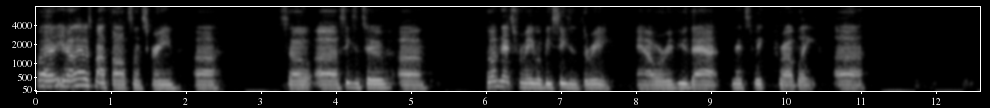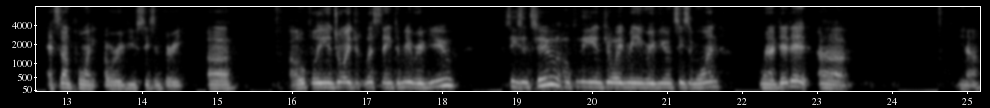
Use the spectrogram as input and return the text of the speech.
But you know, that was my thoughts on Scream. Uh, so uh, season two. Uh, next for me will be season three, and I will review that next week probably. Uh, at some point I will review season three. Uh, hopefully you enjoyed listening to me review season two. Hopefully you enjoyed me reviewing season one when I did it. Uh, you know,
